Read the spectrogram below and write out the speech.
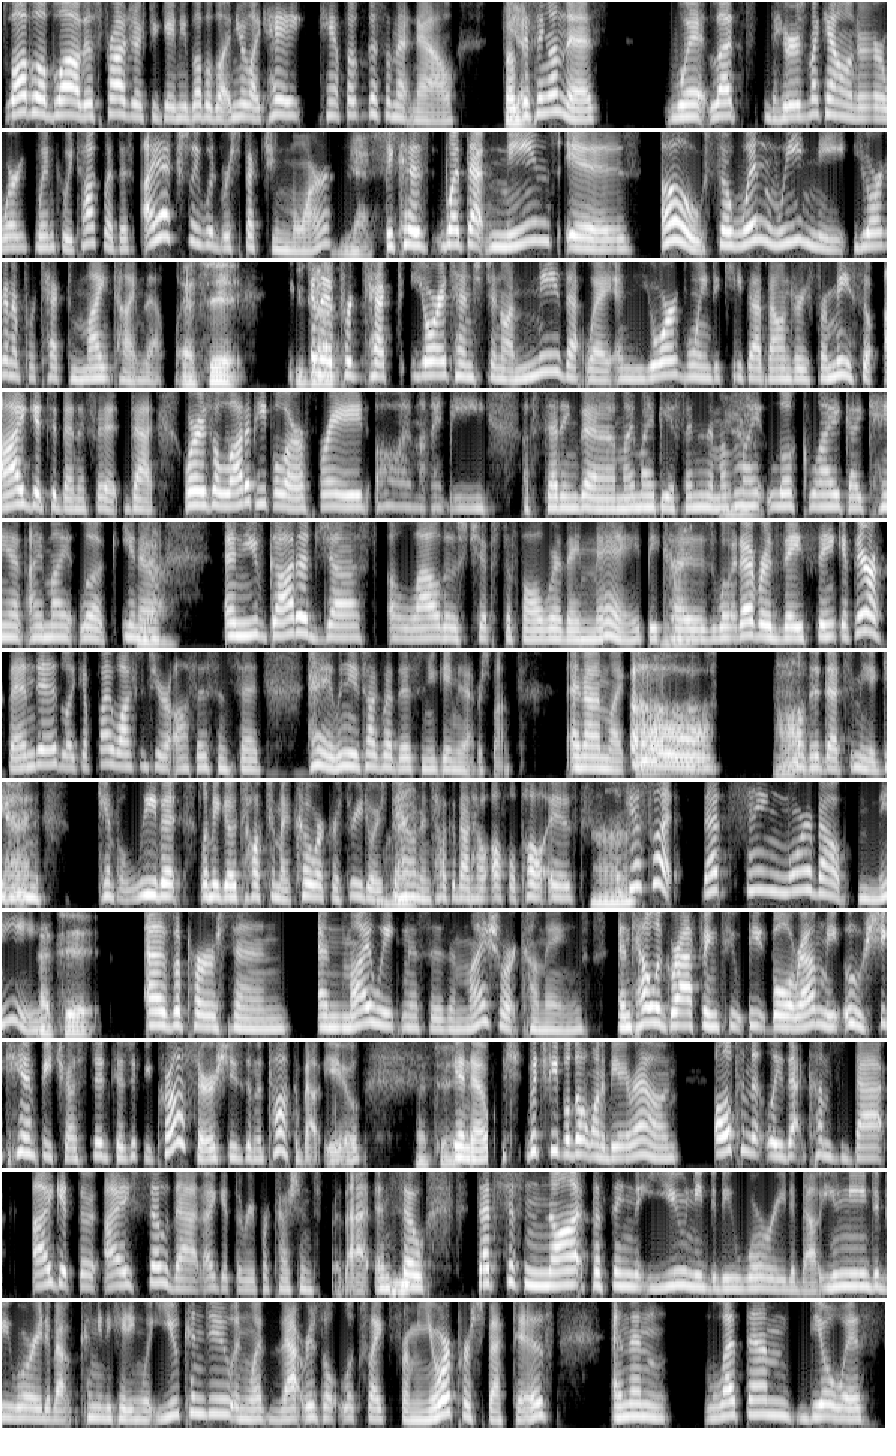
blah blah blah this project you gave me blah blah blah and you're like hey can't focus on that now focusing yeah. on this when, let's here's my calendar where when can we talk about this? I actually would respect you more yes. because what that means is oh so when we meet you're going to protect my time that way. That's it. You are going to protect your attention on me that way and you're going to keep that boundary for me. So i get to benefit that. Whereas a lot of people are afraid oh i might be upsetting them. I might be offending them. Yeah. i might look like i can't. I might look you know? Yeah and you've got to just allow those chips to fall where they may, because right. whatever they think, if they're offended, like if I walked into your office and said, Hey, we need to talk about this, and you gave me that response, and I'm like, Oh, Paul did that to me again. Can't believe it. Let me go talk to my coworker three doors right. down and talk about how awful Paul is. Uh-huh. Well, guess what? That's saying more about me. That's it. As a person and my weaknesses and my shortcomings and telegraphing to people around me, oh, she can't be trusted because if you cross her, she's going to talk about you. That's it. You know, which, which people don't want to be around. Ultimately, that comes back. I get the, I sow that, I get the repercussions for that. And mm-hmm. so that's just not the thing that you need to be worried about. You need to be worried about communicating what you can do and what that result looks like from your perspective. And then let them deal with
